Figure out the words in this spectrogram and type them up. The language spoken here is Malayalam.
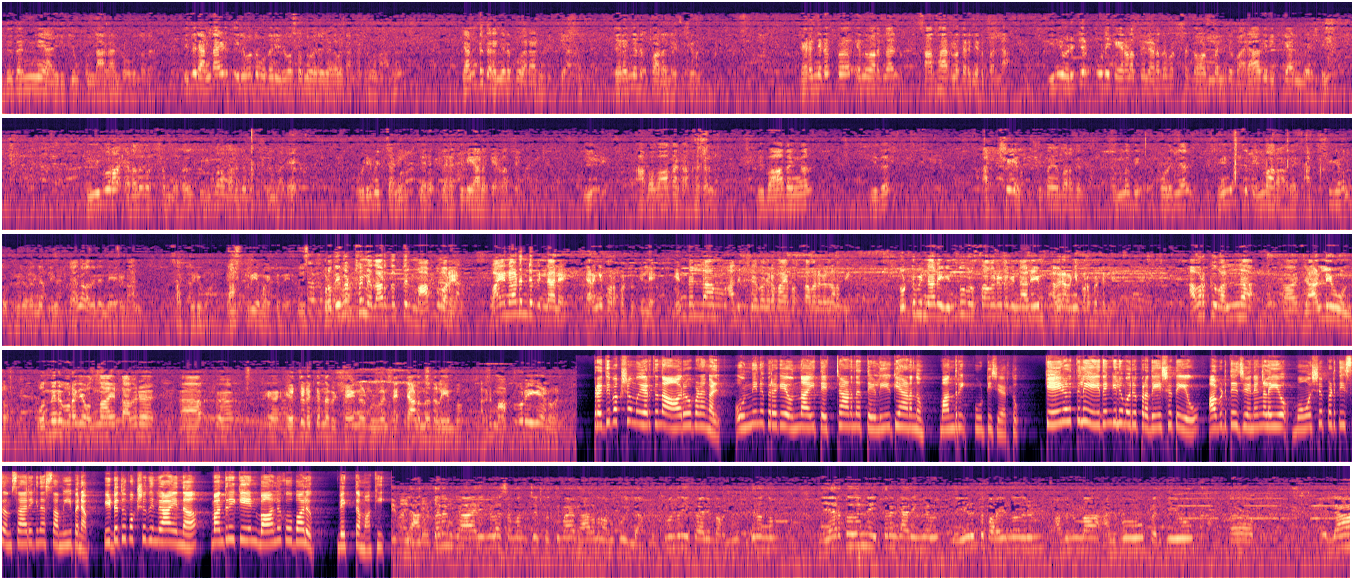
ഇത് തന്നെയായിരിക്കും ഉണ്ടാകാൻ പോകുന്നത്. ഇത് രണ്ടായിരത്തി ഇരുപത് മുതൽ ഇരുപത്തൊന്ന് വരെ ഞങ്ങൾ കണ്ടിട്ടുള്ളതാണ്. രണ്ട് തെരഞ്ഞെടുപ്പ് വരാനിരിക്കുകയാണ്. തെരഞ്ഞെടുപ്പാണ് ലക്ഷ്യം. തെരഞ്ഞെടുപ്പ് എന്ന് പറഞ്ഞാൽ സാധാരണ തെരഞ്ഞെടുപ്പല്ല. ഇനി ഒരിക്കൽ കൂടി കേരളത്തിൽ ഇടതുപക്ഷ ഗവൺമെന്റ് വരാതിരിക്കാൻ വേണ്ടി തീവ്ര ഇടതുപക്ഷം മുതൽ തീവ്ര വലതുപക്ഷം വരെ ഒരുമിച്ച് അണി നിര- നിരക്കുകയാണ് കേരളത്തിൽ. ഈ അപവാദ കഥകൾ വിവാദങ്ങൾ ഇത് അക്ഷീണം ഇപ്പൊ ഞാൻ പറഞ്ഞില്ല. ഒന്ന് പൊളിഞ്ഞാൽ ക്ഷീണിച്ച് പിന്മാറാതെ അക്ഷീണം തുടരുക തന്നെ ചെയ്യും. ഞങ്ങൾ അതിനെ നേരിടാൻ സജ്ജരുമാണ്. രാഷ്ട്രീയമായിട്ട് പ്രതിപക്ഷം യഥാർത്ഥത്തിൽ മാപ്പ് പറയണം. വയനാടിന്റെ പിന്നാലെ ഇറങ്ങി പുറപ്പെട്ടു ഇല്ലേ? എന്തെല്ലാം അധിക്ഷേപകരമായ പ്രസ്താവനകൾ നടത്തി? തൊട്ടു പിന്നാലെ ഹിന്ദു പ്രസ്താവനയുടെ പിന്നാലെയും അവരിറങ്ങി പുറപ്പെട്ടില്ലേ? അവർക്ക് വല്ല ജാള്യവും ഉണ്ടോ? ഒന്നിനു പുറകെ ഒന്നായിട്ട് അവർ ഏറ്റെടുക്കുന്ന വിഷയങ്ങൾ മുഴുവൻ തെറ്റാണെന്ന് തെളിയുമ്പോൾ അവർ മാപ്പ് പറയുകയാണ് പ്രതിപക്ഷം ഉയർത്തുന്ന ആരോപണങ്ങൾ ഒന്നിനു പിറകെ ഒന്നായി തെറ്റാണെന്ന് തെളിയുകയാണെന്നും മന്ത്രി കൂട്ടിച്ചേർത്തു. കേരളത്തിലെ ഏതെങ്കിലും ഒരു പ്രദേശത്തെയോ അവിടുത്തെ ജനങ്ങളെയോ മോശപ്പെടുത്തി സംസാരിക്കുന്ന സമീപനം ഇടതുപക്ഷത്തിനില്ല എന്ന് മന്ത്രി കെ എൻ ബാലഗോപാലും വ്യക്തമാക്കി. അത്തരം കാര്യങ്ങളെ സംബന്ധിച്ച് കൃത്യമായ ധാരണ നമുക്കും ഇല്ല മുഖ്യമന്ത്രി ഇക്കാര്യം പറഞ്ഞു. ഇതിനൊന്നും നേരത്തെ തന്നെ ഇത്തരം കാര്യങ്ങൾ നേരിട്ട് പറയുന്നതിനും അതിനുള്ള അനുഭവവും പരിചയവും എല്ലാ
